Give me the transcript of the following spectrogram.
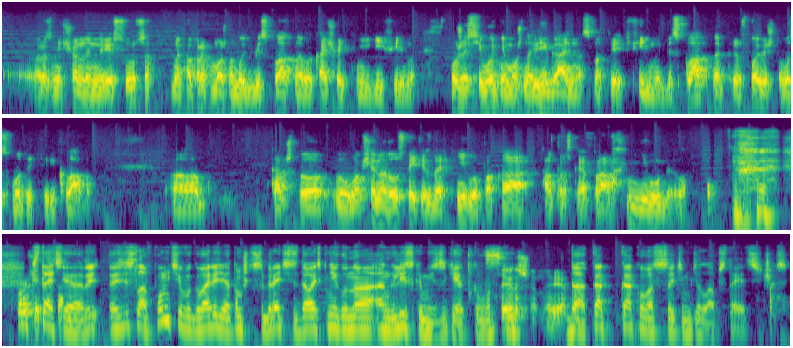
э, размещенной на ресурсах, на которых можно будет бесплатно выкачивать книги и фильмы. Уже сегодня можно легально смотреть фильмы бесплатно при условии, что вы смотрите рекламу. Так что, ну, вообще надо успеть издать книгу, пока авторское право не умерло. Кстати, Радислав, помните, вы говорили о том, что собираетесь издавать книгу на английском языке? Совершенно верно. Да, как, как у вас с этим дела обстоят сейчас?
